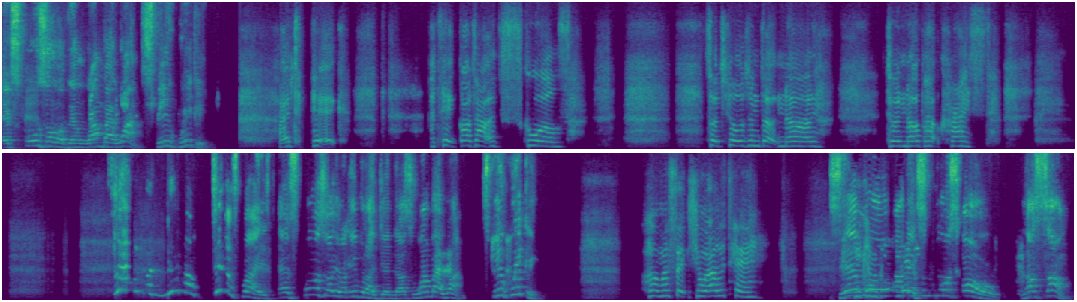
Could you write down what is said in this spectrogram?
Expose all of them one by one. Speak quickly. I take I take God out of schools so children don't know don't know about Christ. In the name of Jesus Christ, expose all your evil agendas one by one. Speak quickly. Homosexuality. You be and expose all, not some.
